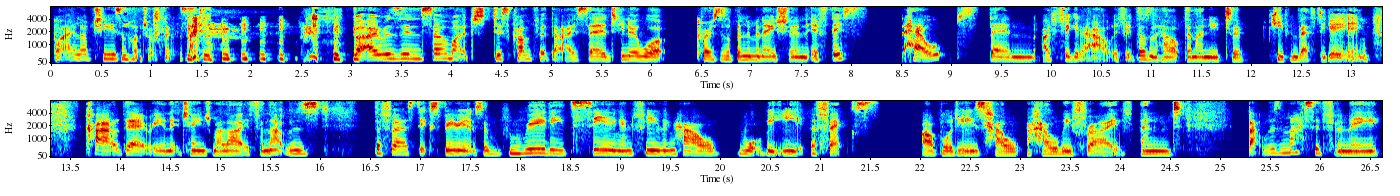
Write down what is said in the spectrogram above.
but I love cheese and hot chocolates. but I was in so much discomfort that I said, you know what? Process of elimination. If this helps, then I've figured it out. If it doesn't help, then I need to keep investigating. Out dairy, and it changed my life. And that was the first experience of really seeing and feeling how what we eat affects our bodies, how how we thrive, and that was massive for me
